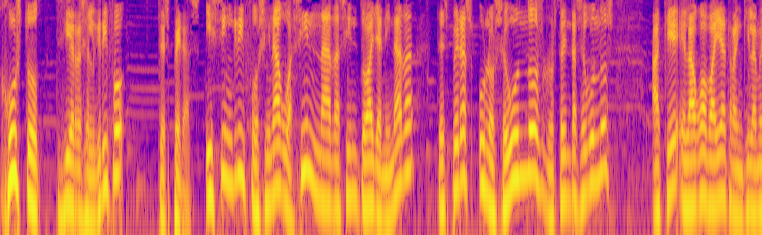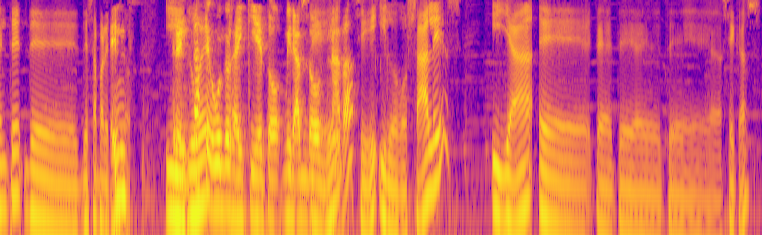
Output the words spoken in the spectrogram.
justo cierres el grifo, te esperas. Y sin grifo, sin agua, sin nada, sin toalla ni nada, te esperas unos segundos, unos 30 segundos, a que el agua vaya tranquilamente de, En desapareciendo. s- 30 luego- segundos ahí quieto mirando Sí, nada. Sí, y luego sales y ya eh, te, te- te secas.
